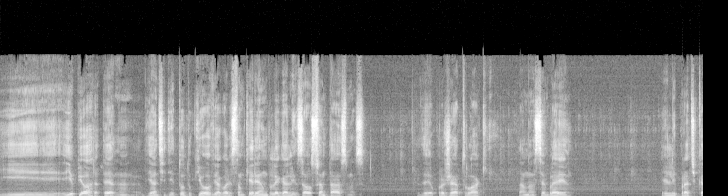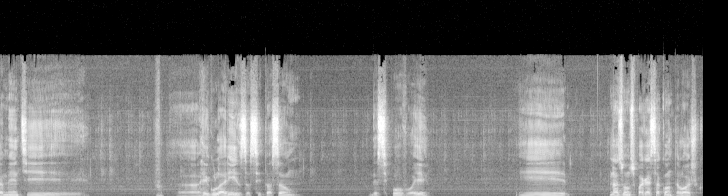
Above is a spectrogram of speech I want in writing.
E, e o pior até, né? diante de tudo que houve, agora estão querendo legalizar os fantasmas. Quer dizer, o projeto lá que está na Assembleia, ele praticamente uh, regulariza a situação desse povo aí e nós vamos pagar essa conta, lógico.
